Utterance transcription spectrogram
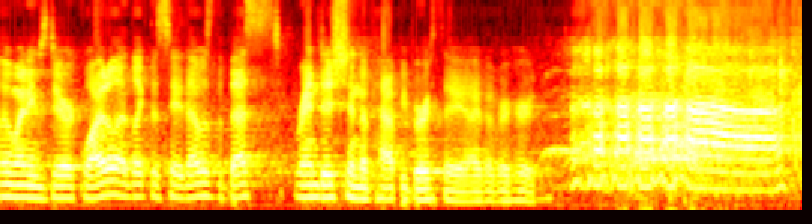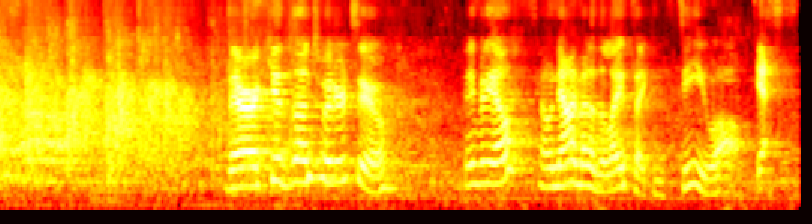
Hello, my name is Derek Weidel. I'd like to say that was the best rendition of Happy Birthday I've ever heard. There are kids on Twitter too. Anybody else? Oh, now I'm out of the lights. I can see you all. Yes.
